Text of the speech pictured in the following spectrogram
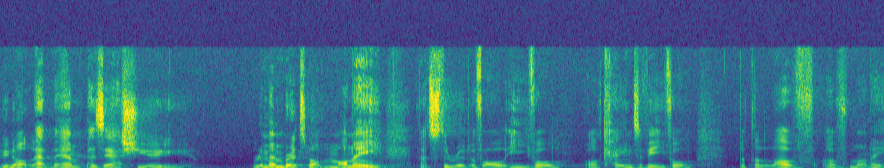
do not let them possess you. Remember, it's not money that's the root of all evil, all kinds of evil, but the love of money.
